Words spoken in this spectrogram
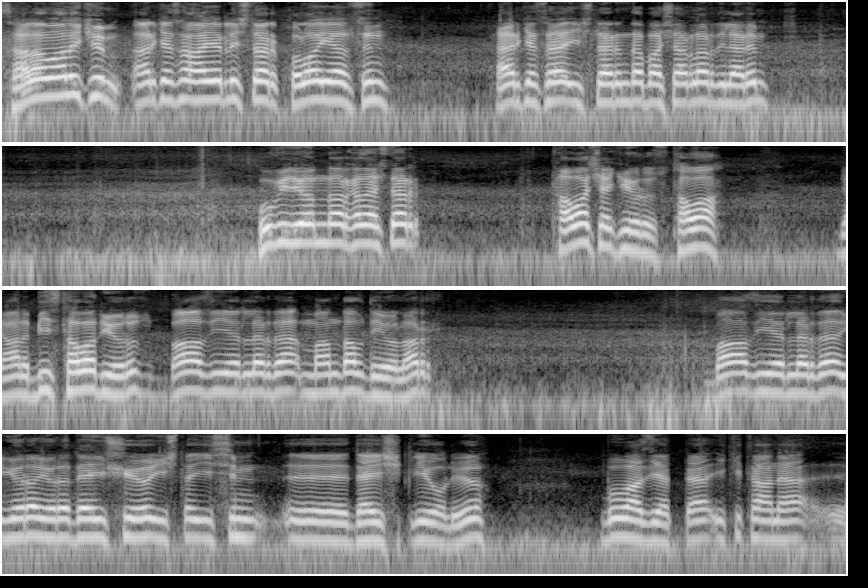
Selamun Aleyküm. Herkese hayırlı işler. Kolay gelsin. Herkese işlerinde başarılar dilerim. Bu videomda arkadaşlar tava çekiyoruz. Tava. Yani biz tava diyoruz. Bazı yerlerde mandal diyorlar. Bazı yerlerde yöre yöre değişiyor. İşte isim e, değişikliği oluyor. Bu vaziyette iki tane e,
